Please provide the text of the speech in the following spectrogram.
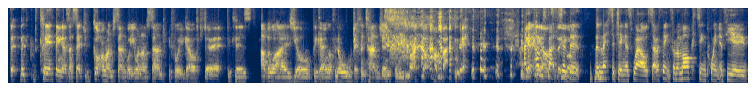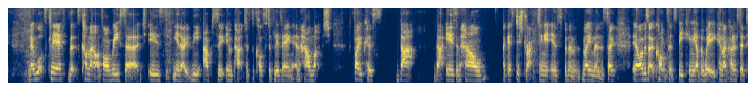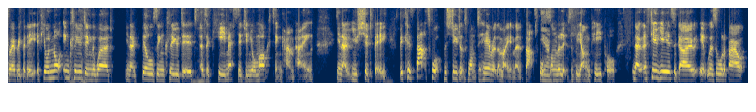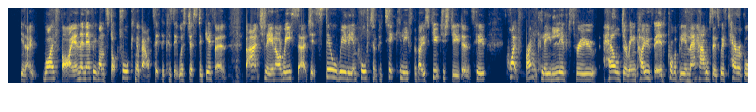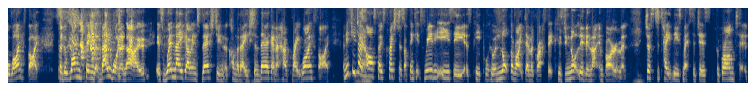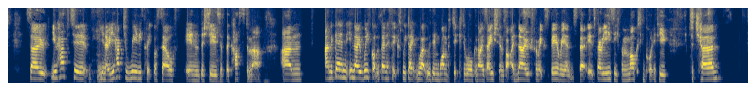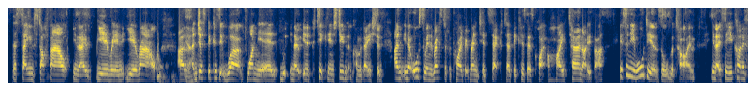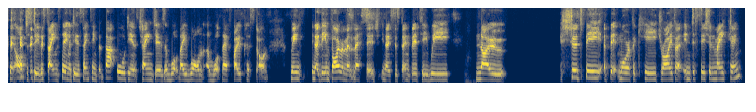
the, the, clear thing, as I said, you've got to understand what you want to understand before you go off to do it, because otherwise you'll be going off in all different tangents and you might not come back and get. and it comes back to the, the messaging as well. So I think from a marketing point of view, you know, what's clear that's come out of our research is, you know, the absolute impact of the cost of living and how much focus that that is and how I guess distracting it is for them at the moment. So, you know, I was at a conference speaking the other week and I kind of said to everybody, if you're not including the word, you know, bills included as a key message in your marketing campaign, you know, you should be because that's what the students want to hear at the moment. That's what's yeah. on the lips of the young people. You know, a few years ago, it was all about you know wi-fi and then everyone stopped talking about it because it was just a given but actually in our research it's still really important particularly for those future students who quite frankly lived through hell during COVID, probably in their houses with terrible Wi Fi. So, the one thing that they want to know is when they go into their student accommodation, they're going to have great Wi Fi. And if you don't yeah. ask those questions, I think it's really easy as people who are not the right demographic, who do not live in that environment, just to take these messages for granted. So, you have to, you know, you have to really put yourself in the shoes of the customer. Um, and again, you know, we've got the benefits. We don't work within one particular organisation, but I know from experience that it's very easy from a marketing point of view to churn the same stuff out, you know, year in, year out. Um, yeah. And just because it worked one year, you know, in particularly in student accommodation, and you know, also in the rest of the private rented sector, because there's quite a high turnover, it's a new audience all the time. You know, so you kind of think, oh, just do the same thing and do the same thing, but that audience changes and what they want and what they're focused on. I mean, you know, the environment message, you know, sustainability, we know should be a bit more of a key driver in decision making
